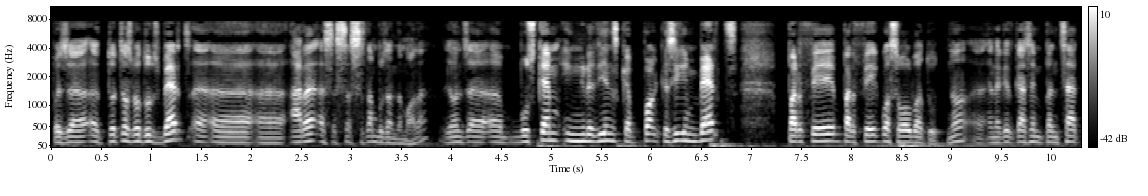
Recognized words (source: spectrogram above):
Pues, eh, tots els batuts verds eh, eh, eh, ara s'estan posant de moda. Llavors, eh, eh, busquem ingredients que, que siguin verds per fer, per fer qualsevol batut, no? En aquest cas hem pensat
